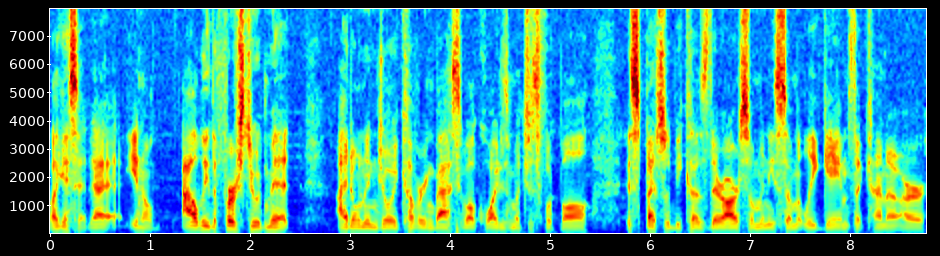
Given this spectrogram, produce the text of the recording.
like I said, I, you know, I'll be the first to admit I don't enjoy covering basketball quite as much as football, especially because there are so many Summit League games that kind of are.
